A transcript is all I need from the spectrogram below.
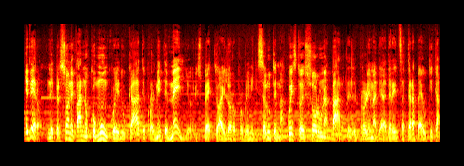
È vero, le persone vanno comunque educate, probabilmente meglio rispetto ai loro problemi di salute, ma questo è solo una parte del problema dell'aderenza terapeutica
